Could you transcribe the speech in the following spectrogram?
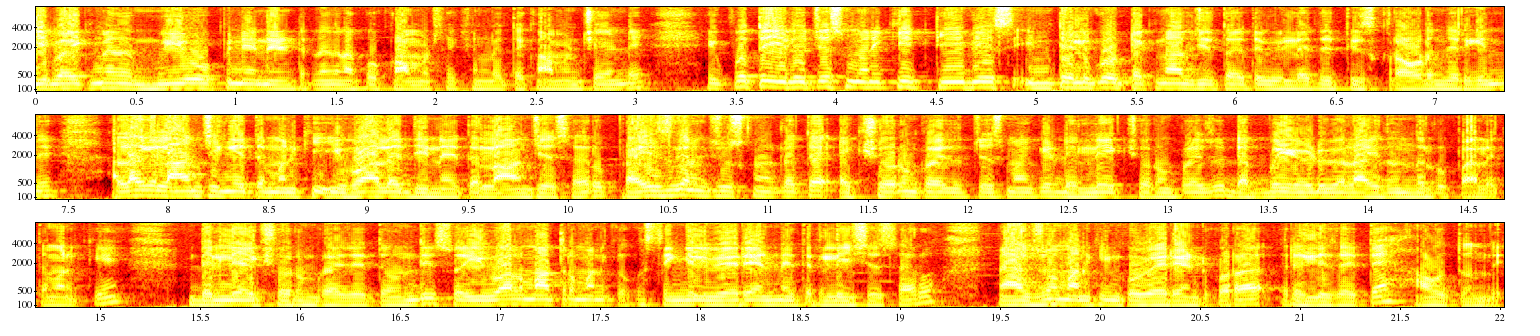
ఈ బైక్ మీద మీ ఒపీనియన్ ఏంటనేది నాకు కామెంట్ సెక్షన్లో అయితే కామెంట్ చేయండి. ఇకపోతే ఇది వచ్చేసి మనకి టీవీఎస్ ఇంటెలిగో టెక్నాలజీతో అయితే వీళ్ళైతే తీసుకురావడం జరిగింది. అలాగే లాంచింగ్ అయితే మనకి ఇవాళే దీన్ని అయితే లాంచ్ చేశారు. ప్రైస్ కనుక చూసుకున్నట్లయితే ఎక్స్ షోరూమ్ ప్రైస్ వచ్చేసి మనకి ఢిల్లీ ఎక్స్ షోరూమ్ ప్రైస్ డెబ్బై ఏడు వేల ఐదు వందల రూపాయలు అయితే మనకి ఢిల్లీ ఎక్స్ షోరూమ్ ప్రైస్ అయితే ఉంది. సో ఇవాళ మాత్రం మనకి ఒక సింగిల్ వేరియంట్ అయితే రిలీజ్ చేశారు. మాక్సిమం మనకి ఇంకో వేరియంట్ కూడా రిలీజ్ అయితే అవుతుంది.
